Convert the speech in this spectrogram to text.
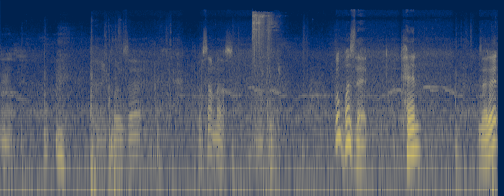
Mm. Alright, close that. Or something else. Uh, What was that? Pen? Is that it?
